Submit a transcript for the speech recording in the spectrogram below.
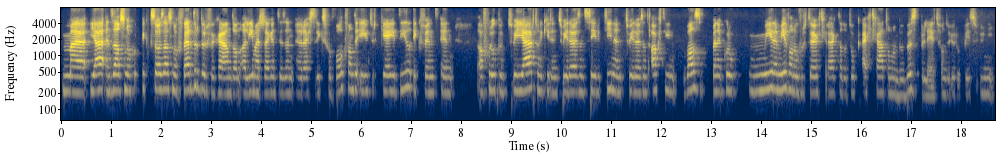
Maar ja, en zelfs nog, ik zou zelfs nog verder durven gaan dan alleen maar zeggen het is een, een rechtstreeks gevolg van de EU-Turkije-deal. Ik vind in de afgelopen twee jaar, toen ik hier in 2017 en 2018 was, ben ik er ook meer en meer van overtuigd geraakt dat het ook echt gaat om een bewust beleid van de Europese Unie.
